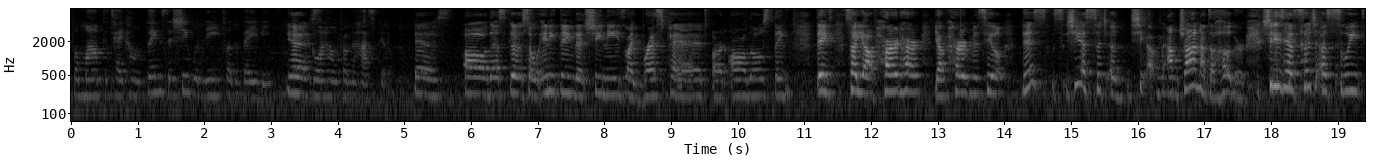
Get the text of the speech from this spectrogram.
for mom to take home, things that she would need for the baby Yes. going home from the hospital. Yes. Oh, that's good. So anything that she needs, like breast pads or all those things, things. So y'all have heard her. Y'all have heard Miss Hill. This she has such a she. I'm trying not to hug her. She has such a sweet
